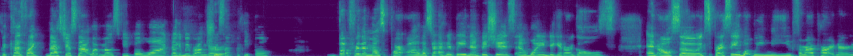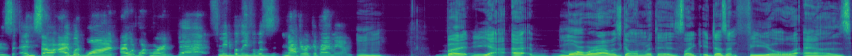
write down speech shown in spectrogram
Because like that's just not what most people want. Don't get me wrong, there sure. are some people but for the most part, all of us out here being ambitious and wanting to get our goals and also expressing what we need from our partners. And so I would want, I would want more of that for me to believe it was not directed by a man. Mm-hmm. But yeah, uh, more where I was going with is like, it doesn't feel as,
